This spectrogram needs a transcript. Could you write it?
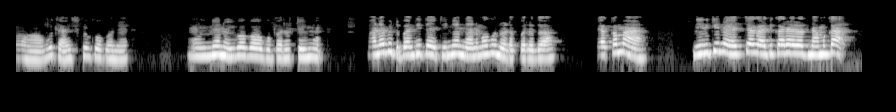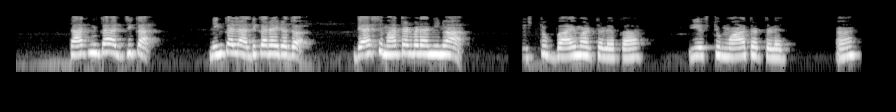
ಹೌದಾ? ಸ್ಕೂಲ್ಗೆ ಹೋಗೋಣ. ಇನ್ನೇನು? ಇವಾಗ ಹೋಗು, ಬರೋ ಟೈಮು ಮನೆ ಬಿಟ್ಟು ಬಂದಿದ್ದಾಯ್ತು ಇನ್ನೇನು? ನನ್ನ ಮಗು ನೋಡಕ್ಕೆ ಬರೋದು? ಯಾಕಮ್ಮ? ನಿನಗಿನ್ನ ಹೆಚ್ಚಾಗಿ ಅಧಿಕಾರ ಇರೋದು ನಮಗ? ಪ್ರಾಥಮಿಕ ಅಜ್ಜಿಕ? ನಿಂಕಲ್ಲ ಅಧಿಕಾರ ಇರೋದು? ಜಾಸ್ತಿ ಮಾತಾಡ್ಬೇಡ ನೀನು. ಎಷ್ಟು ಬಾಯಿ ಮಾಡ್ತಾಳೆ ಅಕ್ಕ. ಎಷ್ಟು ಮಾತಾಡ್ತಾಳೆ. ಹಾಂ?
